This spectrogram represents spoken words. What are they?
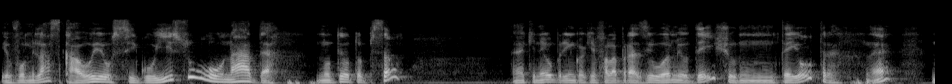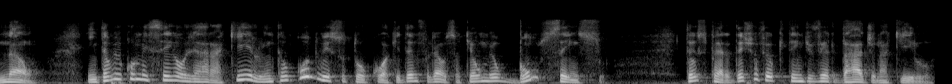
Eu vou me lascar, ou eu sigo isso ou nada. Não tem outra opção? É que nem eu brinco aqui, fala Brasil, ame eu deixo, não tem outra, né? Não. Então eu comecei a olhar aquilo, então quando isso tocou aqui dentro, eu falei, oh, isso aqui é o meu bom senso. Então espera, deixa eu ver o que tem de verdade naquilo.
